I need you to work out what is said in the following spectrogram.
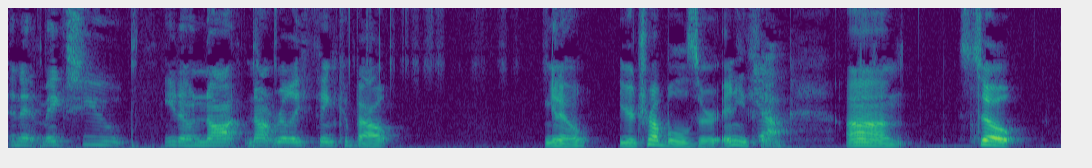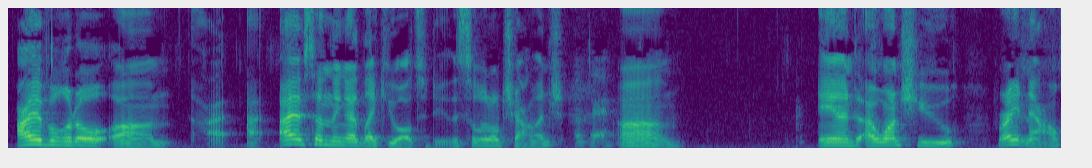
And it makes you you know not not really think about you know your troubles or anything Yeah. um so i have a little um I, I- have something i'd like you all to do this is a little challenge Okay. um and i want you right now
